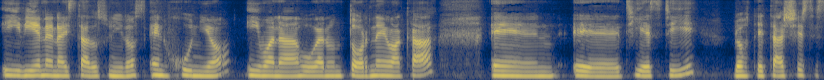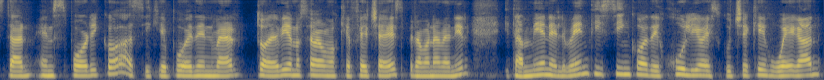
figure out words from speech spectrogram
y vienen a Estados Unidos en junio y van a jugar un torneo acá en TST. Los detalles están en Sportico, así que pueden ver. Todavía no sabemos qué fecha es, pero van a venir. Y también el 25 de julio escuché que juegan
